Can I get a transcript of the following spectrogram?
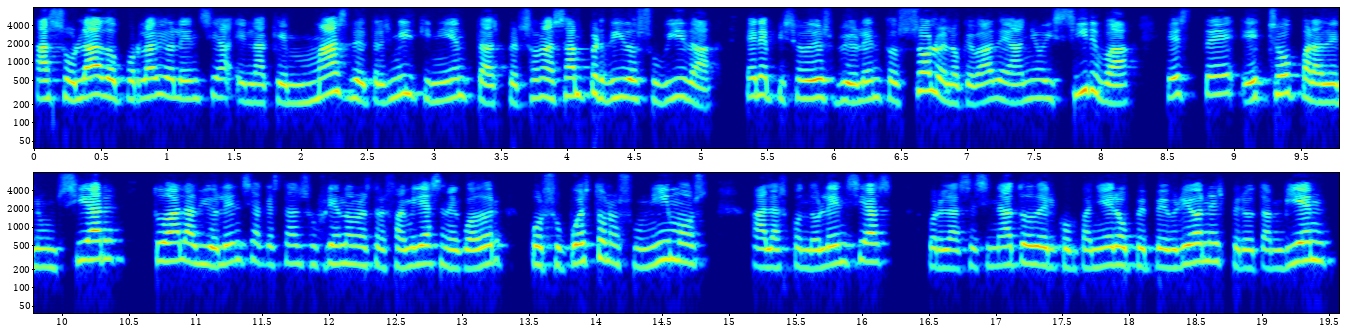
asolado por la violencia, en la que más de 3.500 personas han perdido su vida en episodios violentos solo en lo que va de año y sirva este hecho para denunciar toda la violencia que están sufriendo nuestras familias en Ecuador. Por supuesto, nos unimos a las condolencias por el asesinato del compañero Pepe Briones, pero también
